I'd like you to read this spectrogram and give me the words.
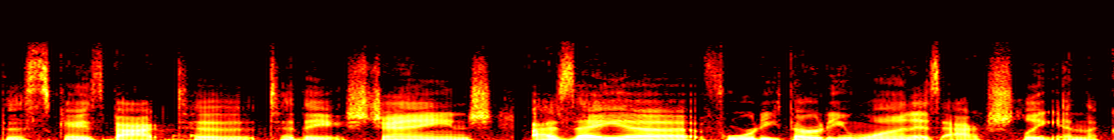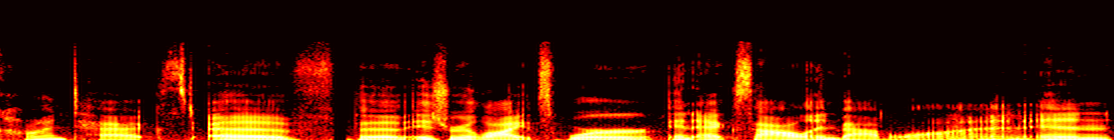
this goes back to to the exchange. Isaiah forty thirty one is actually in the context of the Israelites were in exile in Babylon, Mhm. and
